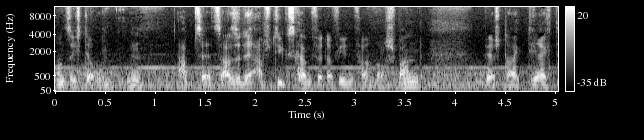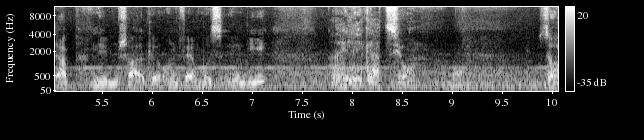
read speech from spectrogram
und sich da unten absetzt. Also der Abstiegskampf wird auf jeden Fall noch spannend. Wer steigt direkt ab neben Schalke und wer muss in die Relegation? So,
